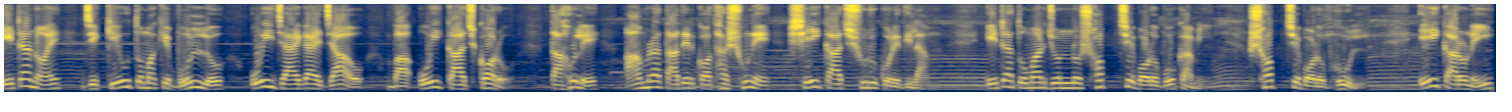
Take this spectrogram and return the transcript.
এটা নয় যে কেউ তোমাকে বলল, ওই জায়গায় যাও বা ওই কাজ করো। তাহলে আমরা তাদের কথা শুনে সেই কাজ শুরু করে দিলাম। এটা তোমার জন্য সবচেয়ে বড় বোকামি, সবচেয়ে বড় ভুল। এই কারণেই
